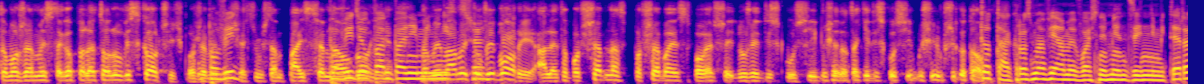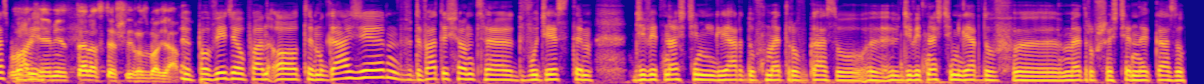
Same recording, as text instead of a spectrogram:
to możemy z tego peletonu wyskoczyć. Możemy Powie... być jakimś tam państwem Powiedział na ogonie. Pan, panie no, my mamy tu wybory, ale to potrzebna, potrzeba jest społecznej, dużej dyskusji i my się do takiej dyskusji musimy przygotować. To tak, rozmawiamy właśnie między innymi teraz. Właśnie powie... teraz też rozmawiamy. E, powiedział Pan o tym gazie. W 2020 19 miliardów metrów gazu, 19 e, miliardów e, metrów sześciennych gazu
